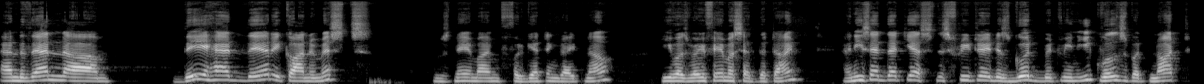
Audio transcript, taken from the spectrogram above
and then um, they had their economists, whose name I'm forgetting right now. He was very famous at the time, and he said that yes, this free trade is good between equals, but not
